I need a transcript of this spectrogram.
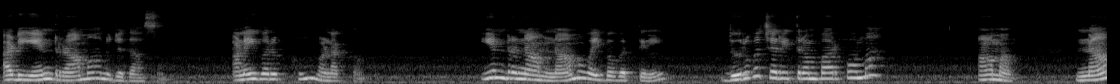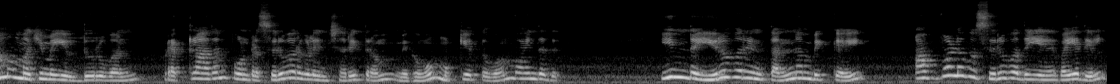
அடியேன் ராமானுஜதாசன். அனைவருக்கும் வணக்கம். இன்று நாம் நாம வைபவத்தில் துருவ சரித்திரம் பார்ப்போமா? ஆமாம். நாம மகிமையில் துருவன் பிரக்லாதன் போன்ற சிறுவர்களின் சரித்திரம் மிகவும் முக்கியத்துவம் வாய்ந்தது. இந்த இருவரின் தன்னம்பிக்கை அவ்வளவு சிறுவதைய வயதில்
